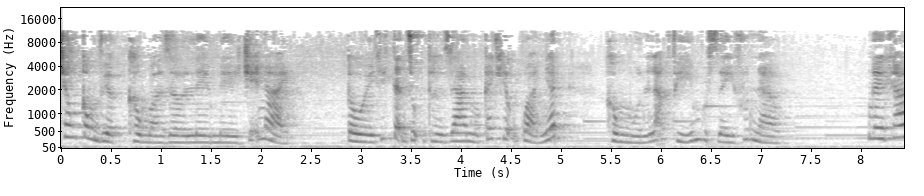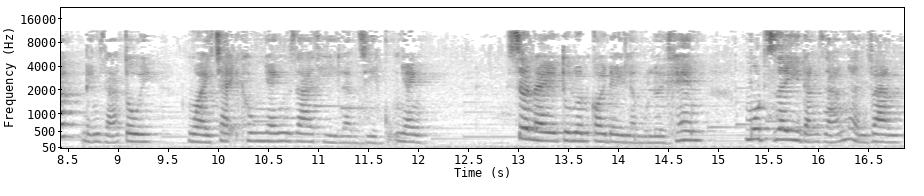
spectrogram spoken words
Trong công việc không bao giờ lề mề trễ nải Tôi thích tận dụng thời gian một cách hiệu quả nhất Không muốn lãng phí một giây phút nào Người khác đánh giá tôi Ngoài chạy không nhanh ra thì làm gì cũng nhanh Xưa này tôi luôn coi đây là một lời khen Một giây đáng giá ngàn vàng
